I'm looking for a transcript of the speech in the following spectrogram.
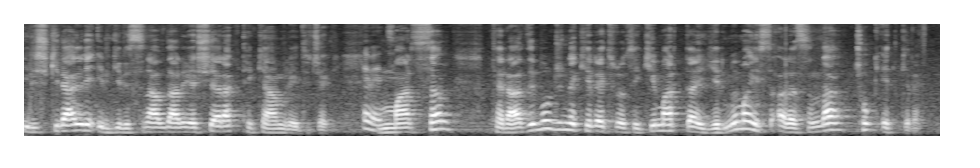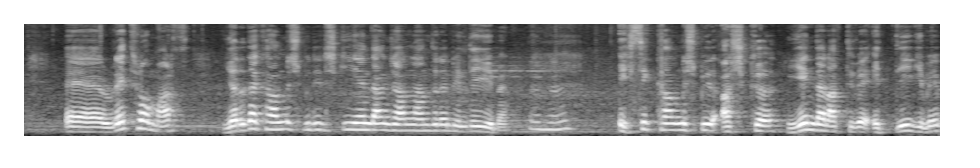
ilişkilerle ilgili sınavlar yaşayarak tekamül edecek. Evet. Mars'ın terazi burcundaki retrosu 2 Mart'ta 20 Mayıs arasında çok etkili. Ee, retro Mars yarıda kalmış bir ilişkiyi yeniden canlandırabildiği gibi. Eksik kalmış bir aşkı yeniden aktive ettiği gibi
